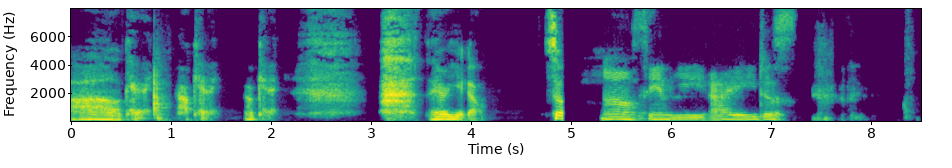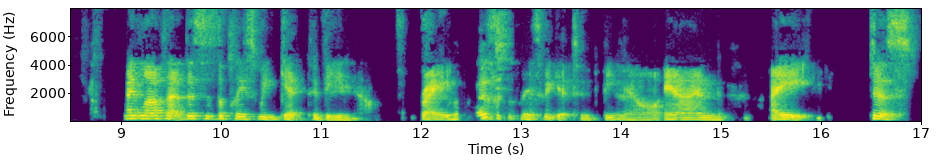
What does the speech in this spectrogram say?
ah, okay, okay, okay. there you go. So. Oh, Sandy, I just, I love that this is the place we get to be now, right? This is the place we get to be now. And I just,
